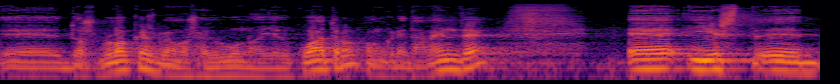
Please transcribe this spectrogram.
eh, dos bloques, vemos el 1 y el 4 concretamente, eh, y este,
